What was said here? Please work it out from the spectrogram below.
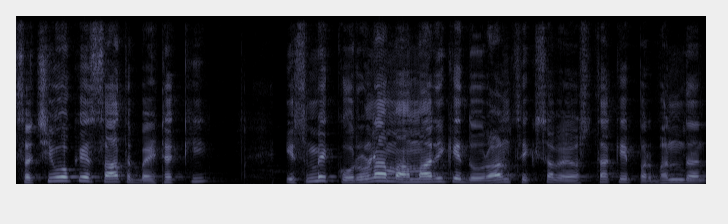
सचिवों के साथ बैठक की। इसमें कोरोना महामारी के दौरान शिक्षा व्यवस्था के प्रबंधन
